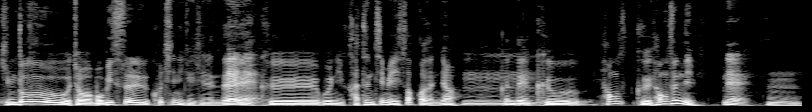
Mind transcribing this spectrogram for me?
김도수 저 모비스 코치님 계시는데 네네. 그분이 같은 팀에 있었거든요. 음. 근데 그 형 그 형수님이랑 네. 음.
